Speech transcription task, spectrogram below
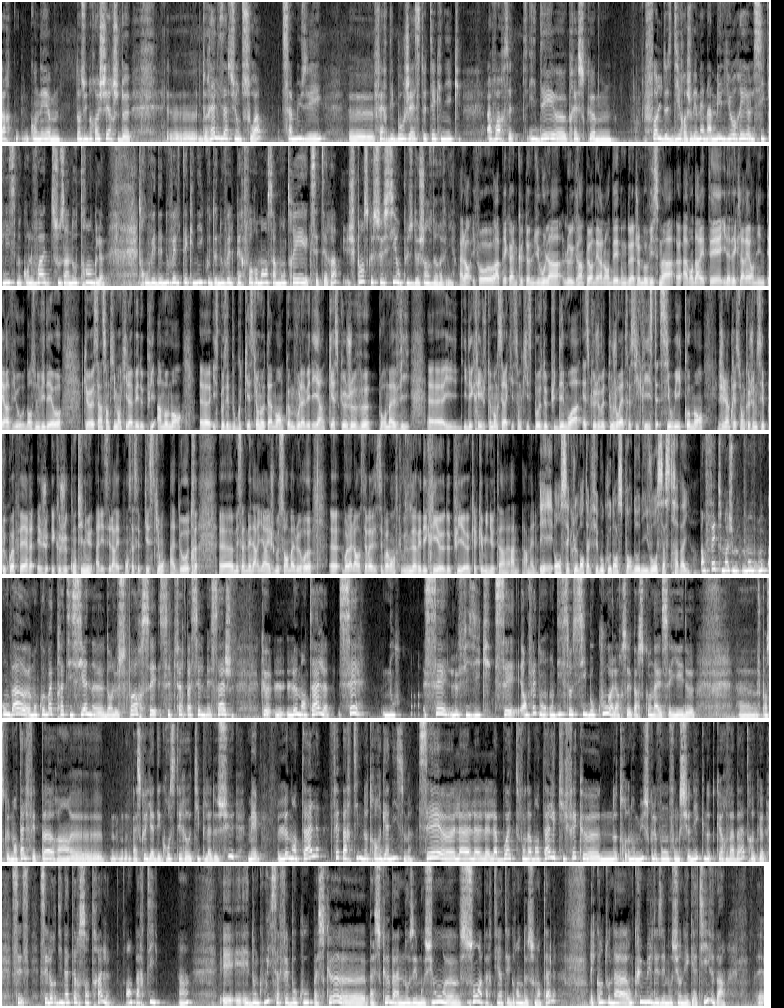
qu'on est euh, dans une recherche de, euh, de réalisation de soi, s'amuser, faire des beaux gestes techniques, avoir cette idée presque folle de se dire je vais même améliorer le cyclisme, qu'on le voit sous un autre angle, trouver des nouvelles techniques ou de nouvelles performances à montrer, etc. Je pense que ceux-ci ont plus de chances de revenir. Alors il faut rappeler quand même que Tom Dumoulin, le grimpeur néerlandais donc de la Jumbo-Visma, euh, avant d'arrêter, il a déclaré en interview dans une vidéo que c'est un sentiment qu'il avait depuis un moment. Euh, il se posait beaucoup de questions, notamment comme vous l'avez dit, hein, qu'est-ce que je veux pour ma vie? Euh, il, il écrit justement que c'est la question qui se pose depuis des mois. Est-ce que je veux toujours être cycliste Si oui, comment? J'ai l'impression que je ne sais plus quoi faire et, et, que je continue à laisser la réponse à cette question à d'autres, euh, mais ça ne mène à rien et je me sens malheureux. Euh, voilà, là, c'est vrai, c'est vraiment ce que vous nous avez décrit euh, depuis quelques minutes, hein, Armel. Et on sait que le mental fait beaucoup dans le sport de haut niveau, ça se travaille? En fait, moi, je, mon, mon, combat, mon combat de praticienne dans le sport, c'est de faire passer le message que le mental, c'est nous c'est le physique. C'est en fait on, dissocie beaucoup. Alors c'est parce qu'on a essayé de. Euh, je pense que le mental fait peur, hein, euh, parce qu'il y a des gros stéréotypes là-dessus. Mais le mental fait partie de notre organisme. C'est euh, la, boîte fondamentale qui fait que notre, nos muscles vont fonctionner, que notre cœur va battre, que c'est l'ordinateur central en partie. Hein et, donc oui, ça fait beaucoup parce que euh, parce que ben, nos émotions euh, sont à partie intégrante de ce mental. Et quand on a on cumule des émotions négatives, ben,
